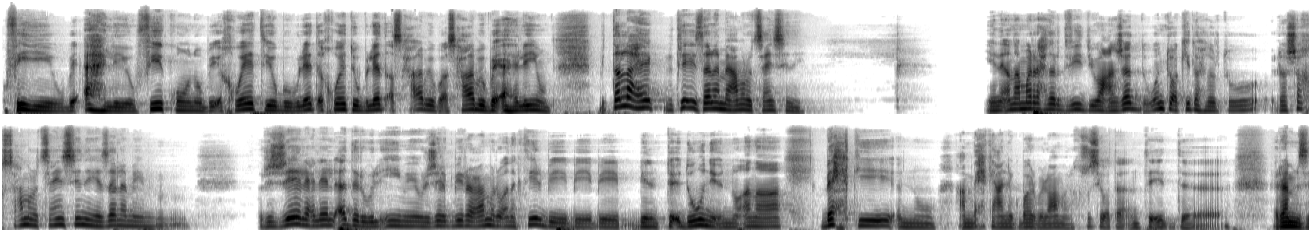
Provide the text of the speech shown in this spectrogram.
وفيي وبأهلي وفيكم وبإخواتي وبولاد إخواتي وبولاد أصحابي وبأصحابي وبأهاليهم. بتطلع هيك بتلاقي زلمه عمره 90 سنة. يعني أنا مرة حضرت فيديو عن جد وأنتم أكيد حضرتوه لشخص عمره 90 سنة يا زلمة رجال عليه القدر والقيمة ورجال كبير العمر وأنا كثير بي بي بي بينتقدوني إنه أنا بحكي إنه عم بحكي عن الكبار بالعمر خصوصي وقت انتقد رمز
